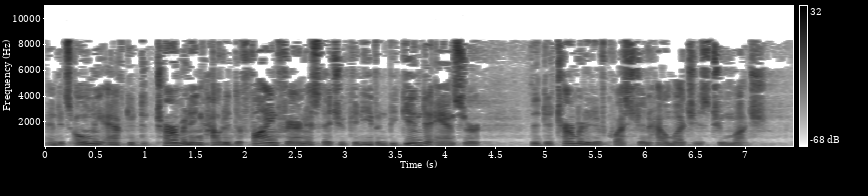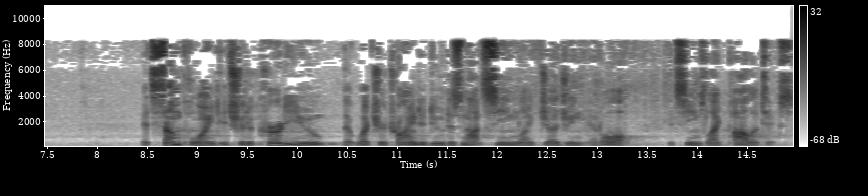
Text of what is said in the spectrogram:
And it's only after determining how to define fairness that you can even begin to answer the determinative question, how much is too much? At some point, it should occur to you that what you're trying to do does not seem like judging at all. It seems like politics.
